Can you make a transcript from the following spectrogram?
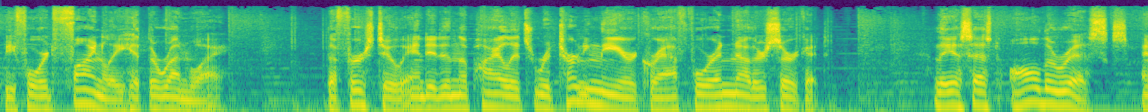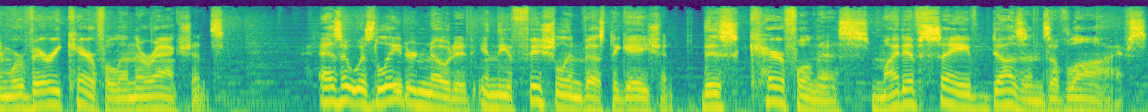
before it finally hit the runway. The first two ended in the pilots returning the aircraft for another circuit. They assessed all the risks and were very careful in their actions. As it was later noted in the official investigation, this carefulness might have saved dozens of lives.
